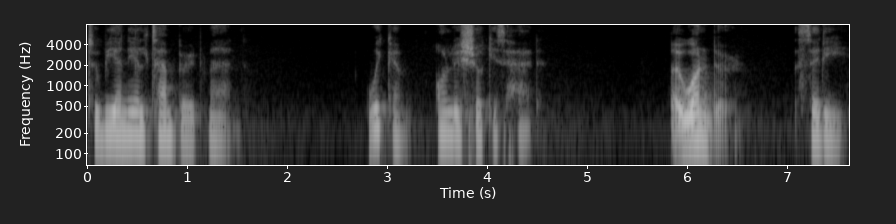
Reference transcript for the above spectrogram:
to be an ill tempered man. Wickham only shook his head. I wonder, said he,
